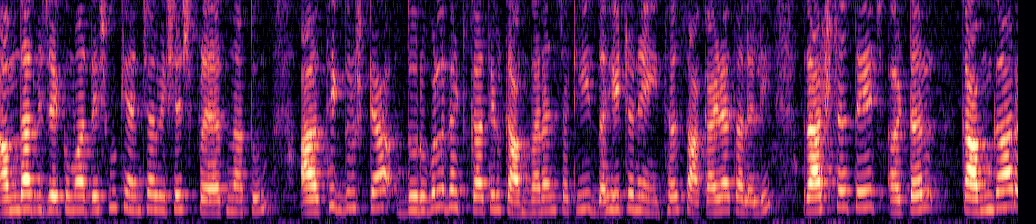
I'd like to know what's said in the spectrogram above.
आमदार विजयकुमार देशमुख यांच्या विशेष प्रयत्नातून आर्थिकदृष्ट्या दुर्बल घटकातील कामगारांसाठी दहिटणे इथं साकारण्यात आलेली राष्ट्रतेज अटल कामगार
